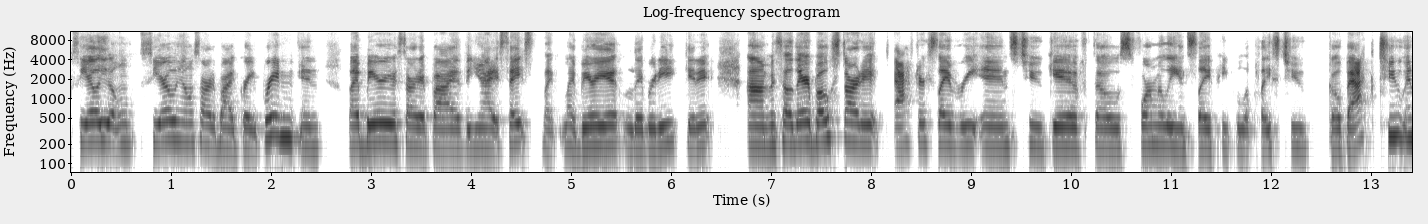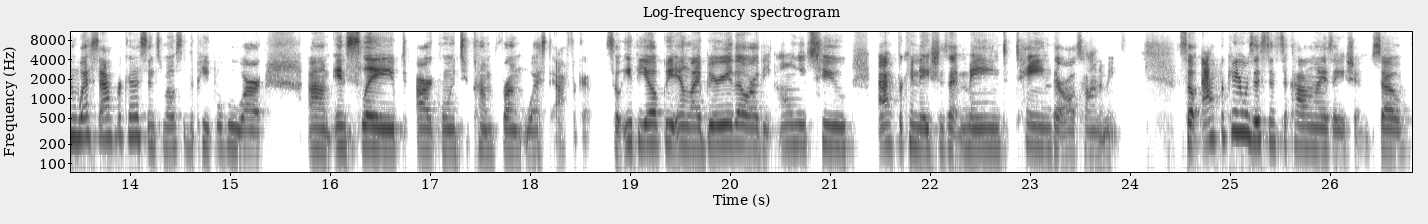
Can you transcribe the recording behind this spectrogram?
Sierra Leone, Sierra Leone started by Great Britain, and Liberia started by the United States. Like Liberia, liberty, get it? Um, and so they're both started after slavery ends to give those formerly enslaved people a place to go back to in West Africa, since most of the people who are um, enslaved are going to come from West Africa. So Ethiopia and Liberia, though, are the only two African nations that maintain their autonomy. So African resistance to colonization. So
